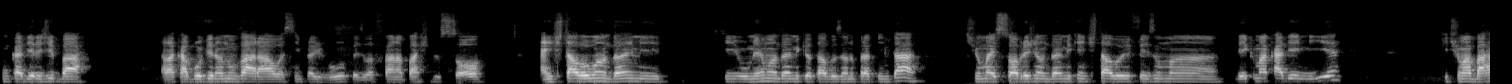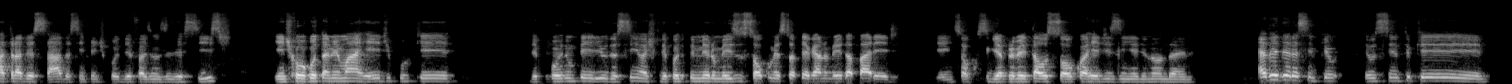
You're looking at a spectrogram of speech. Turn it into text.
com cadeira de bar. Ela acabou virando um varal, assim, para as roupas, ela ficava na parte do sol. A gente instalou o andame, que o mesmo andame que eu estava usando para pintar, tinha umas sobras de andame que a gente instalou e fez uma, meio que uma academia, que tinha uma barra atravessada, assim, pra gente poder fazer uns exercícios. E a gente colocou também uma rede, porque depois de um período assim, acho que depois do primeiro mês o sol começou a pegar no meio da parede. E a gente só conseguia aproveitar o sol com a redezinha ali no andame. É doideira assim, porque eu, eu sinto que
